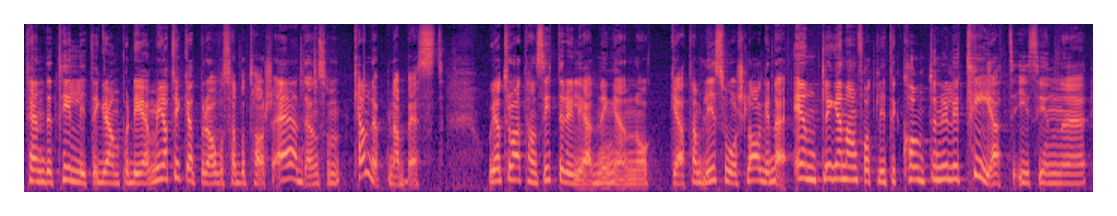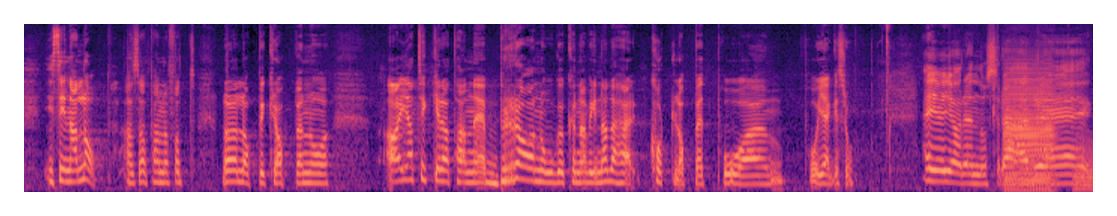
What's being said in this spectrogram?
tänder till lite grann på det. Men jag tycker att Bravo Sabotage är den som kan öppna bäst. Och jag tror att han sitter i ledningen och att han blir svårslagen där. Äntligen har han fått lite kontinuitet i, sin, eh, i sina lopp. Alltså att han har fått några lopp i kroppen. Och, ja, jag tycker att han är bra nog att kunna vinna det här kortloppet på, eh, på Jägersro? Jag gör ändå sådär, eh,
